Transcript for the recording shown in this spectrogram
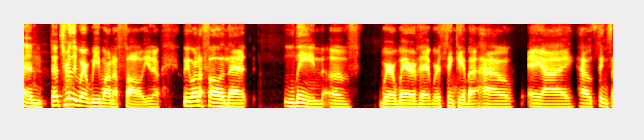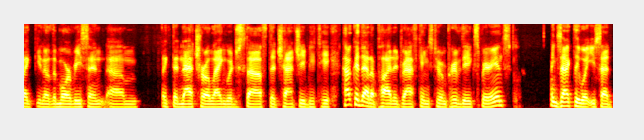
And that's really where we want to fall. You know, we want to fall in that lane of we're aware of it. We're thinking about how AI, how things like, you know, the more recent, um, like the natural language stuff, the chat GPT, how could that apply to DraftKings to improve the experience? Exactly what you said.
